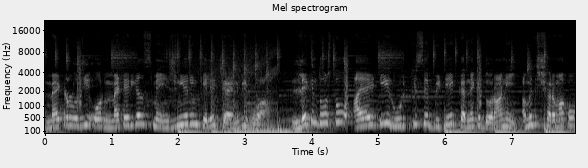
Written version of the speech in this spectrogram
मेट्रोलॉजी और मटेरियल्स में इंजीनियरिंग के लिए चयन भी हुआ। लेकिन दोस्तों आईआईटी रुड़की से बीटेक करने के दौरान ही अमित शर्मा को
